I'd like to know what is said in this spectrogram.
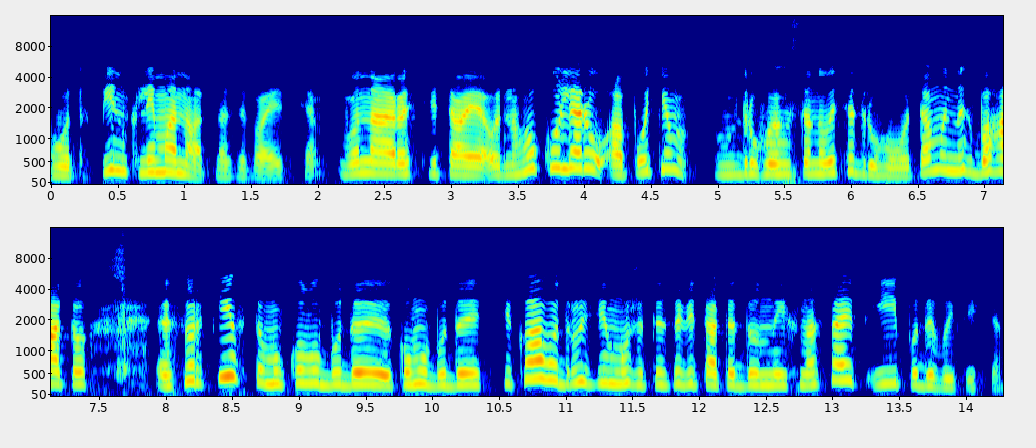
От, пінк лімонад називається. Вона розцвітає одного кольору, а потім другого становиться другого. Там у них багато е, сортів, тому коли буде, кому буде цікаво, друзі, можете завітати до них на сайт і подивитися.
